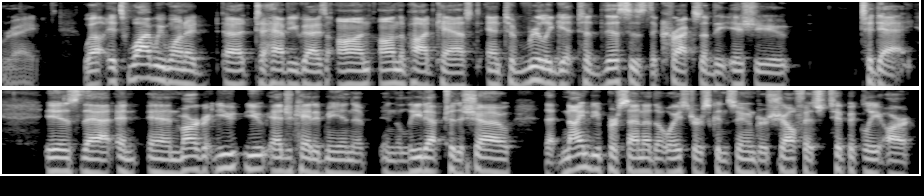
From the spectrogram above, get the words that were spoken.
Right. Well, it's why we wanted uh, to have you guys on on the podcast and to really get to this is the crux of the issue today is that and and Margaret you you educated me in the in the lead up to the show that 90% of the oysters consumed or shellfish typically are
